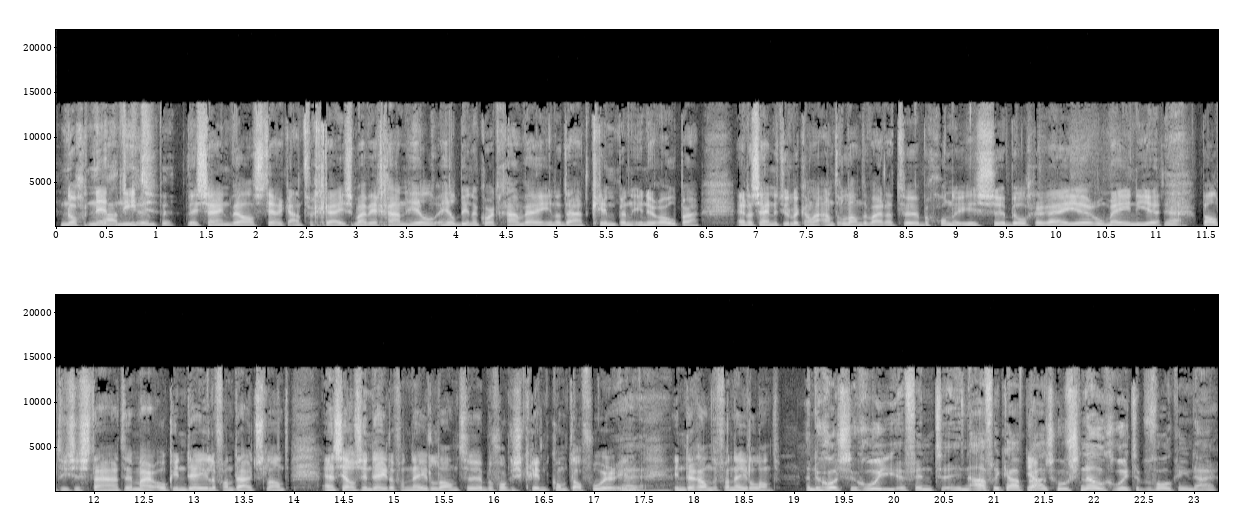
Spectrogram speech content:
Nog net niet. We zijn wel sterk aan het vergrijzen. Maar wij gaan heel, heel binnenkort gaan wij inderdaad krimpen in Europa. En er zijn natuurlijk al een aantal landen waar dat uh, begonnen is. Uh, Bulgarije, Roemenië, ja. Baltische Staten. Maar ook in delen van Duitsland. En zelfs in delen van Nederland. Uh, bevolkingskrimp komt al voor in, ja, in de randen van Nederland. En de grootste groei vindt in Afrika plaats. Ja. Hoe snel groeit de bevolking daar?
